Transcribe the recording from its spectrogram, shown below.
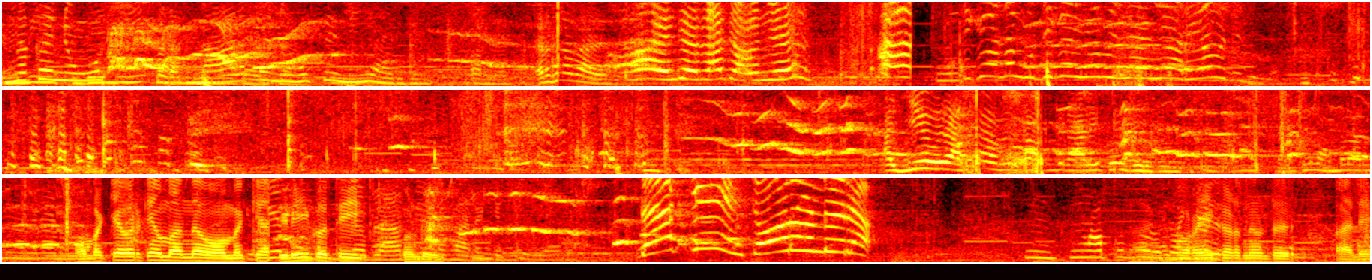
ഇന്നത്തെ ന്യൂസ് നാളത്തെ ന്യൂസ് നീ ആയിരിക്കും അയ്യോ ഒരു അവന്റെ നാളെ ഓമയ്ക്ക വന്ന ഓമയ്ക്ക കിളിയും കൊത്തി കൊണ്ടുപോയി. കുറെ കിടന്നുകൊണ്ട് അലേ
